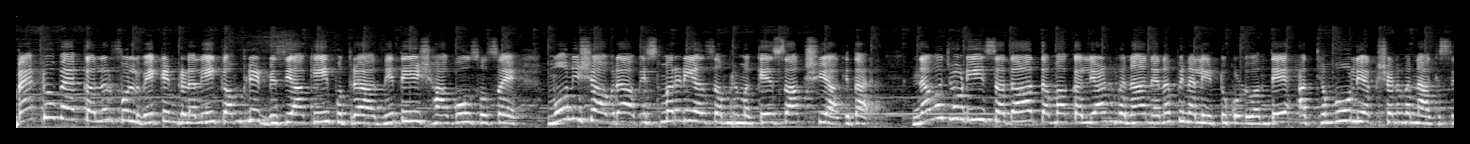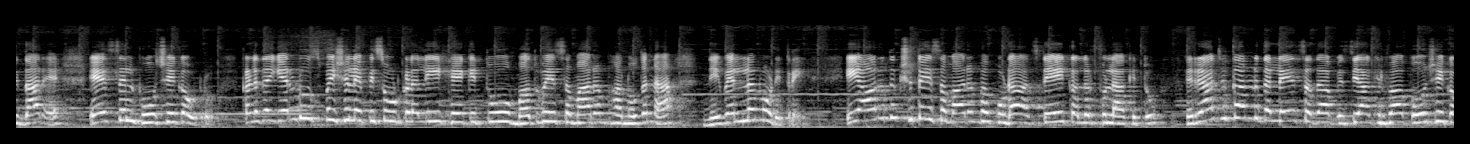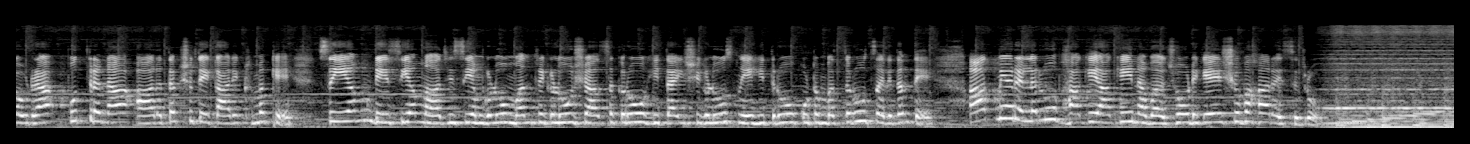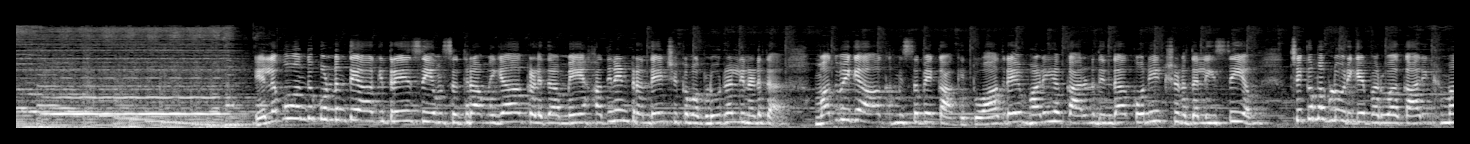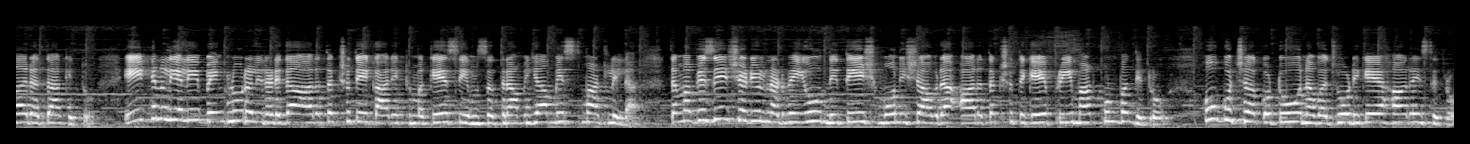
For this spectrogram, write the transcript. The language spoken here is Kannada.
ಬ್ಯಾಕ್ ಟು ಬ್ಯಾಕ್ ಕಲರ್ಫುಲ್ ವೀಕೆಂಡ್ಗಳಲ್ಲಿ ಕಂಪ್ಲೀಟ್ ಬಿಸಿಯಾಗಿ ಪುತ್ರ ನಿತೀಶ್ ಹಾಗೂ ಸೊಸೆ ಮೋನಿಶಾ ಅವರ ವಿಸ್ಮರಣೀಯ ಸಂಭ್ರಮಕ್ಕೆ ಸಾಕ್ಷಿಯಾಗಿದ್ದಾರೆ. ನವ ಜೋಡಿ ಸದಾ ತಮ್ಮ ಕಲ್ಯಾಣವನ್ನ ನೆನಪಿನಲ್ಲಿ ಇಟ್ಟುಕೊಳ್ಳುವಂತೆ ಅತ್ಯಮೂಲ್ಯ ಕ್ಷಣವನ್ನಾಗಿಸಿದ್ದಾರೆ ಎಸ್ ಎಲ್ ಭೋಜೇಗೌಡರು. ಕಳೆದ ಎರಡು ಸ್ಪೆಷಲ್ ಎಪಿಸೋಡ್ಗಳಲ್ಲಿ ಹೇಗಿತ್ತು ಮದುವೆ ಸಮಾರಂಭ ಅನ್ನೋದನ್ನ ನೀವೆಲ್ಲ ನೋಡಿದ್ರಿ. ಈ ಆರತಕ್ಷತೆ ಸಮಾರಂಭ ಕೂಡ ಅಷ್ಟೇ ಕಲರ್ಫುಲ್ ಆಗಿತ್ತು. ರಾಜಕಾರಣದಲ್ಲೇ ಸದಾ ಬ್ಯುಸಿಯಾಗಿರುವ ಭೋಜೇಗೌಡರ ಪುತ್ರನ ಆರತಕ್ಷತೆ ಕಾರ್ಯಕ್ರಮಕ್ಕೆ ಸಿಎಂ, ಡಿಸಿಎಂ, ಮಾಜಿ ಸಿಎಂಗಳು, ಮಂತ್ರಿಗಳು, ಶಾಸಕರು, ಹಿತೈಷಿಗಳು, ಸ್ನೇಹಿತರು, ಕುಟುಂಬಸ್ಥರು ಸೇರಿದಂತೆ ಆತ್ಮೀಯರೆಲ್ಲರೂ ಭಾಗಿಯಾಗಿ ನವ ಜೋಡಿಗೆ ಶುಭ ಹಾರೈಸಿದ್ರು. ಎಲ್ಲವೂ ಅಂದುಕೊಂಡಂತೆ ಆಗಿದ್ರೆ ಸಿಎಂ ಸಿದ್ದರಾಮಯ್ಯ ಕಳೆದ ಮೇ ಹದಿನೆಂಟರಂದೇ ಚಿಕ್ಕಮಗಳೂರಿನಲ್ಲಿ ನಡೆದ ಮದುವೆಗೆ ಆಗಮಿಸಬೇಕಾಗಿತ್ತು. ಆದರೆ ಮಳೆಯ ಕಾರಣದಿಂದ ಕೊನೆ ಕ್ಷಣದಲ್ಲಿ ಸಿಎಂ ಚಿಕ್ಕಮಗಳೂರಿಗೆ ಬರುವ ಕಾರ್ಯಕ್ರಮ ರದ್ದಾಗಿತ್ತು. ಈ ಹಿನ್ನೆಲೆಯಲ್ಲಿ ಬೆಂಗಳೂರಲ್ಲಿ ನಡೆದ ಆರತಕ್ಷತೆ ಕಾರ್ಯಕ್ರಮಕ್ಕೆ ಸಿಎಂ ಸಿದ್ದರಾಮಯ್ಯ ಮಿಸ್ ಮಾಡಲಿಲ್ಲ. ತಮ್ಮ ಬ್ಯುಸಿ ಶೆಡ್ಯೂಲ್ ನಡುವೆಯೂ ನಿತೀಶ್ ಮೋನಿಶಾ ಅವರ ಆರತಕ್ಷತೆಗೆ ಫ್ರೀ ಮಾಡ್ಕೊಂಡು ಬಂದಿದ್ರು. ಹೂಗುಚ್ಛ ಕೊಟ್ಟು ನವ ಜೋಡಿಗೆ ಹಾರೈಸಿದ್ರು.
